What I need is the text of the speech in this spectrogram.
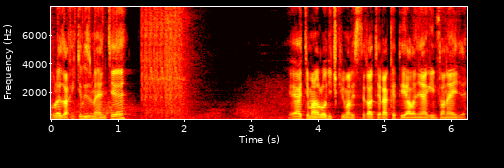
Dobre, zachytili sme hentie. Ja, tie malé lodičky mali strieľať tie rakety, ale nejak im to nejde.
